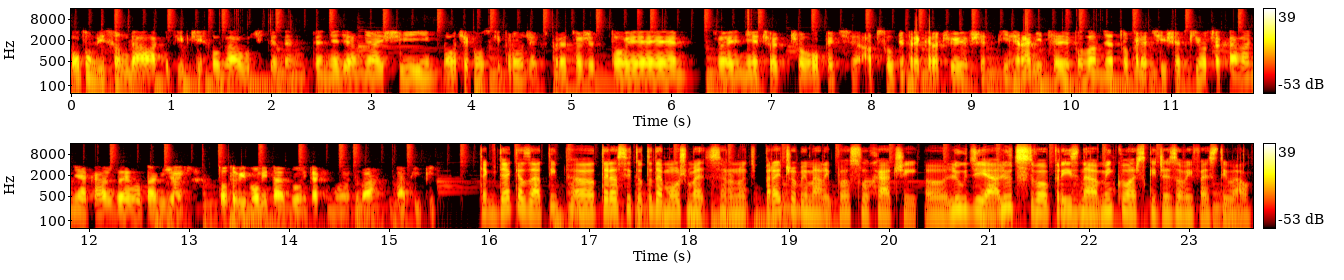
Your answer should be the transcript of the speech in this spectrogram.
potom by som dal ako typ číslo 2 určite ten, ten nedelňajší Očepovský projekt, pretože to je, to je niečo, čo opäť absolútne prekračuje všetky hranice, podľa mňa to prečí všetky očakávania každého, takže toto by boli, boli také moje dva, dva typy. Tak vďaka za tip. E, teraz si to teda môžeme zhrnúť, prečo by mali poslucháči, e, ľudia, ľudstvo na Mikulášsky jazzový festival.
